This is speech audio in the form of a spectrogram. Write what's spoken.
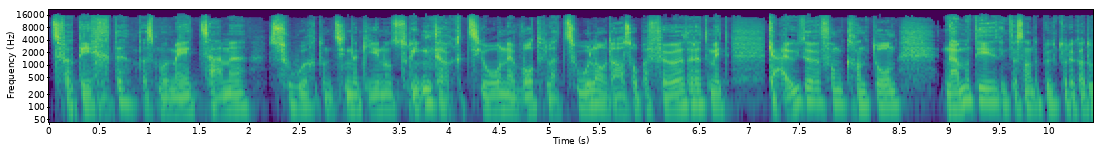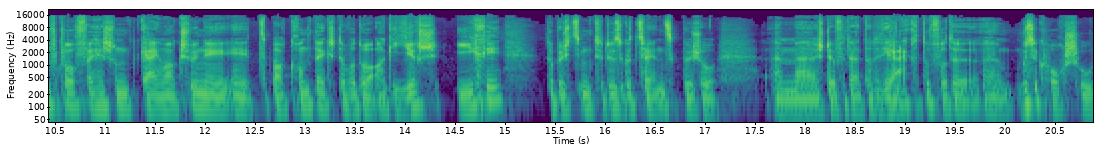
zu verdichten, dass man mehr zusammen sucht und Synergien und zu den Interaktionen will, zulassen und auch so befördert mit Geldern vom Kanton. Nehmen wir die interessanten Punkte, die du gerade aufgeworfen hast und gehen mal schön in ein paar Kontexte, wo du agierst, ein. Du bist im 2020 bist schon ähm, äh, stellvertretender Direktor von der äh, Musikhochschule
